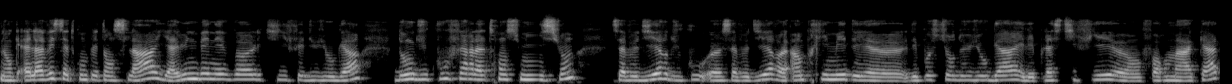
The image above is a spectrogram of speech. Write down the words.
Donc, elle avait cette compétence-là. Il y a une bénévole qui fait du yoga. Donc, du coup, faire la transmission, ça veut dire, du coup, euh, ça veut dire imprimer euh, des, postures de yoga et les plastifier en format A4.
